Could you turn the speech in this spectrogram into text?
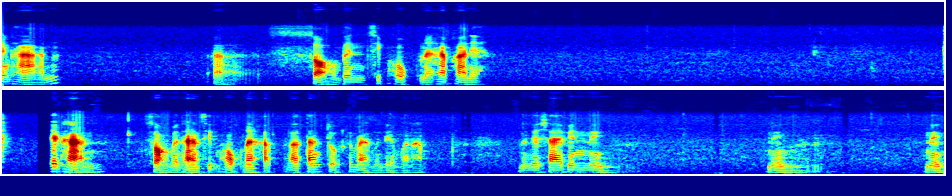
งฐานอ่าสองเป็นสิบหกนะครับคราวเนี้ยเลขฐานสองเป็นฐานสิบหกนะครับ เราตั้งโจทย์ขึ้นมาเหมือนเดิมกันครับ เราจะใช้เป็นหนึ่งหนึ่งหนึ่ง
